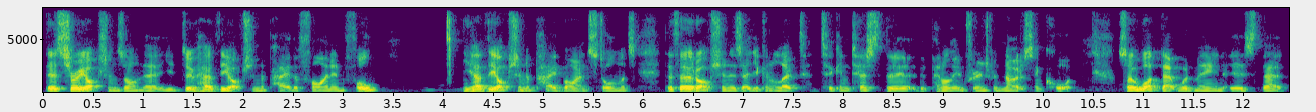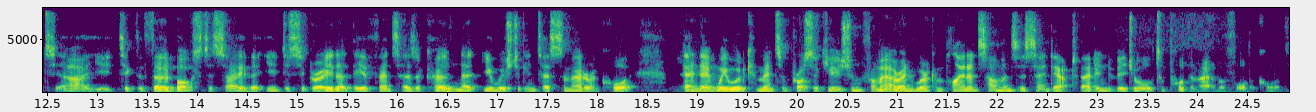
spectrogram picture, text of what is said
There's three options on there. You do have the option to pay the fine in full you have the option to pay by installments. The third option is that you can elect to contest the, the penalty infringement notice in court. So what that would mean is that uh, you tick the third box to say that you disagree that the offence has occurred and that you wish to contest the matter in court. And then we would commence a prosecution from our end where a complaint and summons is sent out to that individual to put the matter before the court.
